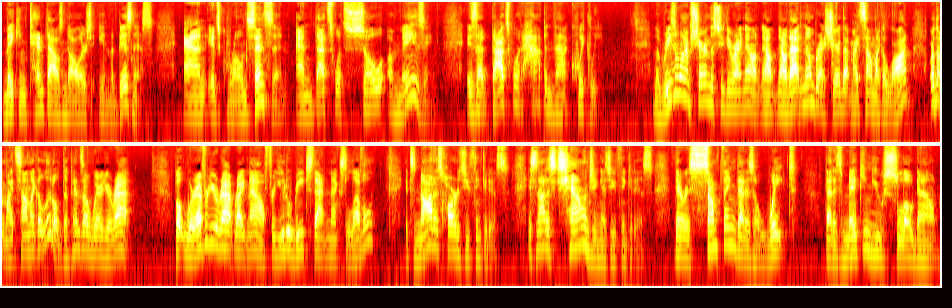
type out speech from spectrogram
making $10,000 in the business. And it's grown since then. And that's what's so amazing is that that's what happened that quickly. And the reason why I'm sharing this with you right now, now, now that number I shared, that might sound like a lot or that might sound like a little, depends on where you're at. But wherever you're at right now, for you to reach that next level, it's not as hard as you think it is. It's not as challenging as you think it is. There is something that is a weight that is making you slow down.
